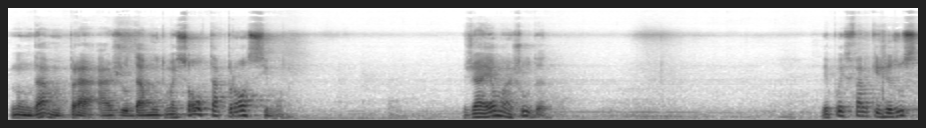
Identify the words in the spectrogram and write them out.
não dá para ajudar muito, mas só estar próximo já é uma ajuda. Depois fala que Jesus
